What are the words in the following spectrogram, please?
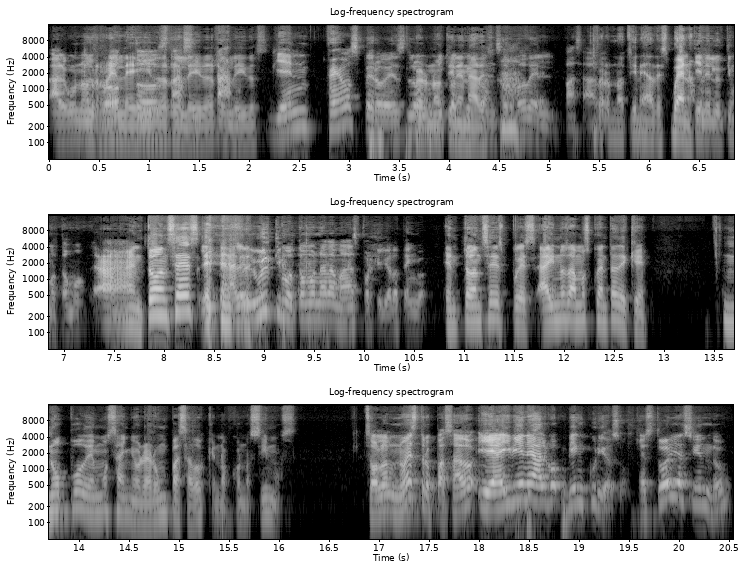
algunos Releídos, rotos, releídos, tan releídos. Bien feos, pero es lo Pero no único tiene que nada. conservo del pasado. Pero no tiene nada. Bueno, Tiene el último tomo. ah, entonces, Literal, el último tomo nada más, porque yo lo tengo. entonces, pues ahí nos damos cuenta de que no podemos añorar un pasado que no conocimos. Solo nuestro pasado. Y ahí viene algo bien curioso. Estoy haciendo,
